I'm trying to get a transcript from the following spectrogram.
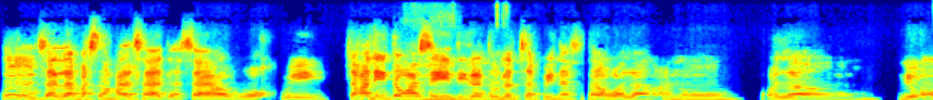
Hmm, sa labas ng kalsada, sa walkway. Tsaka dito kasi Hmm. hindi katulad sa Pinas na walang ano, walang yung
